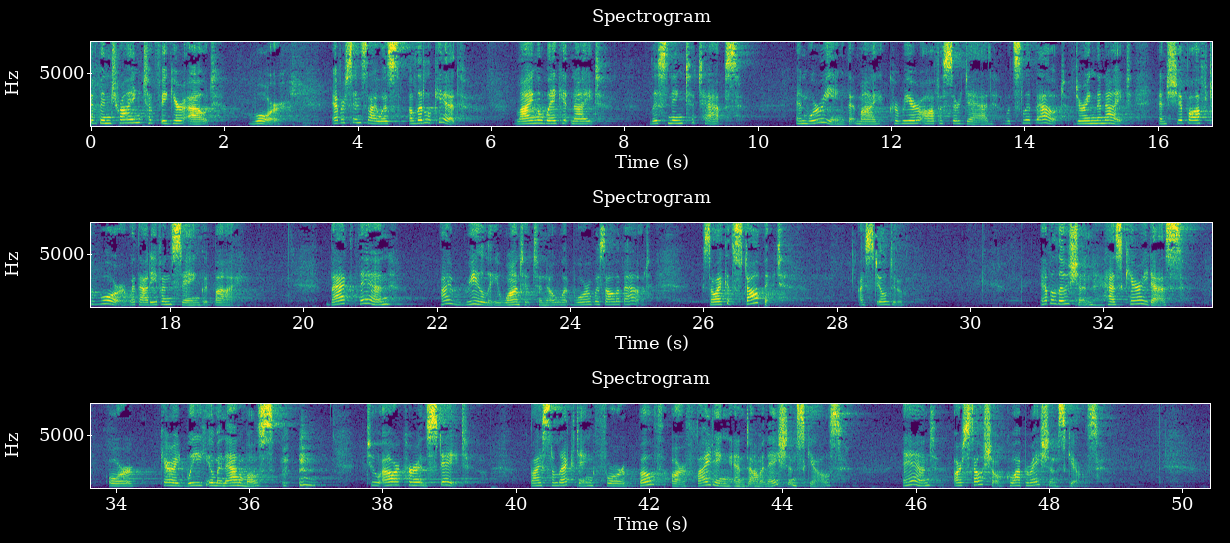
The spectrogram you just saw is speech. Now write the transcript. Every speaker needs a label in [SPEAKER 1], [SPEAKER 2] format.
[SPEAKER 1] I've been trying to figure out war ever since I was a little kid, lying awake at night, listening to taps, and worrying that my career officer dad would slip out during the night and ship off to war without even saying goodbye. Back then, I really wanted to know what war was all about so I could stop it. I still do. Evolution has carried us, or carried we human animals, to our current state by selecting for both our fighting and domination skills and our social cooperation skills.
